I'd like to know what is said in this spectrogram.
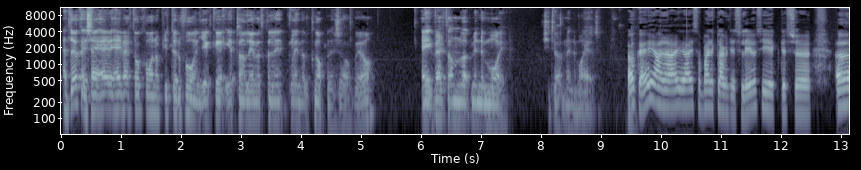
Het leuke is, hij, hij, hij werkt ook gewoon op je telefoon. Je, je hebt dan alleen wat klein, kleinere knoppen en zo, wel? Hij werkt dan wat minder mooi. Ziet er wat minder mooi uit. Oké, ja, nou, hij, hij is al bijna klaar met installeren, zie ik. Dus, eh, eh,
